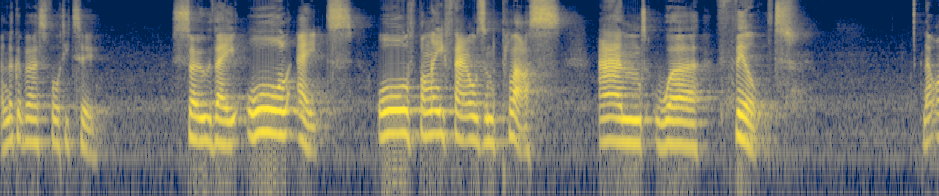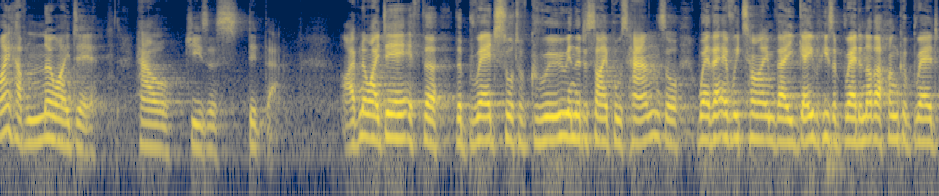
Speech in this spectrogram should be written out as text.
And look at verse 42. So they all ate, all 5,000 plus, and were filled. Now, I have no idea how Jesus did that. I have no idea if the, the bread sort of grew in the disciples' hands or whether every time they gave a piece of bread, another hunk of bread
